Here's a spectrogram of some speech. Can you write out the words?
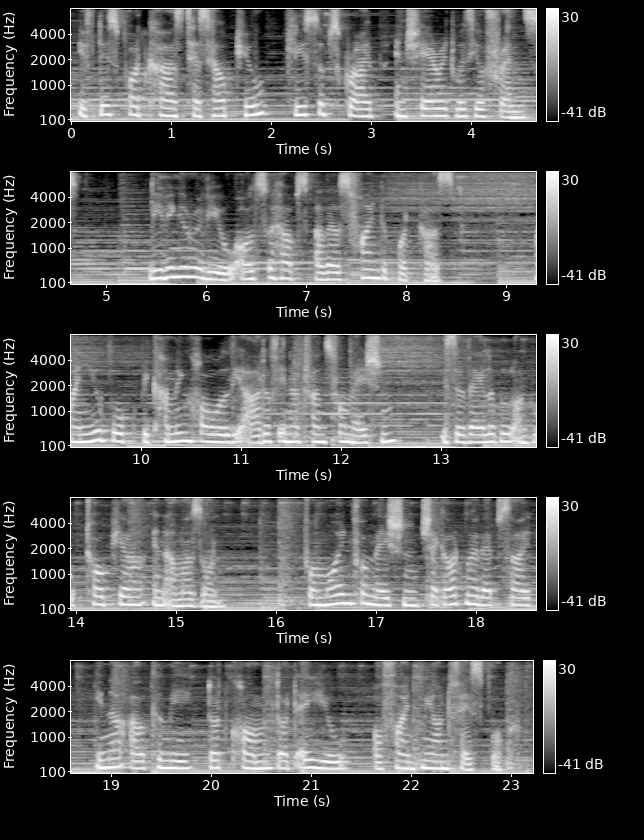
If this podcast has helped you, please subscribe and share it with your friends. Leaving a review also helps others find the podcast. My new book, Becoming Whole The Art of Inner Transformation, is available on Booktopia and Amazon. For more information, check out my website inneralchemy.com.au or find me on Facebook.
